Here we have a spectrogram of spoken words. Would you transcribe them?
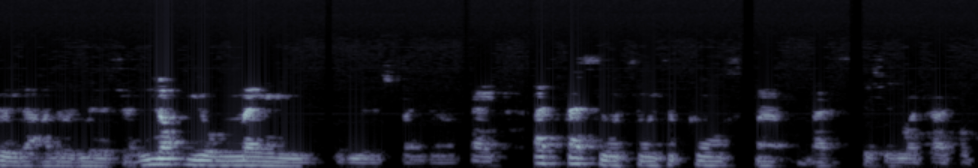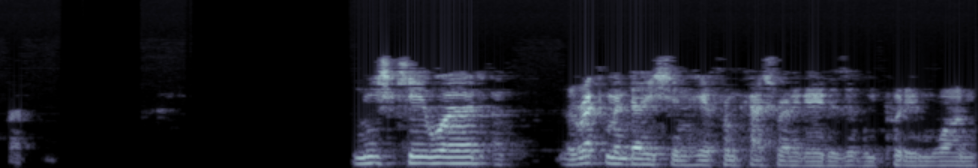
through that other administrator, not your main administrator, okay? That's, that's your choice, of course, but that's, this is my personal preference. Niche keyword, uh, the recommendation here from Cash Renegade is that we put in one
